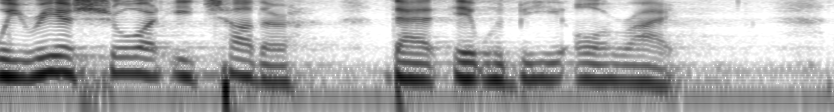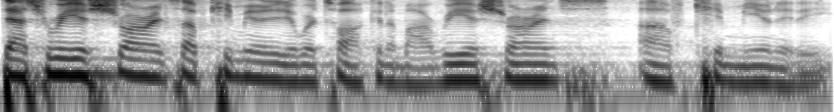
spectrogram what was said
we reassured each other that it would be all right. That's reassurance of community we're talking about, reassurance of community.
